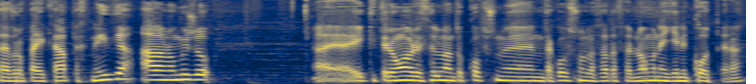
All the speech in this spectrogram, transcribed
στα ευρωπαϊκά παιχνίδια. Αλλά νομίζω ε, οι κυτρινόμαυροι θέλουν να, το κόψουν, να τα κόψουν όλα αυτά τα φαινόμενα γενικότερα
